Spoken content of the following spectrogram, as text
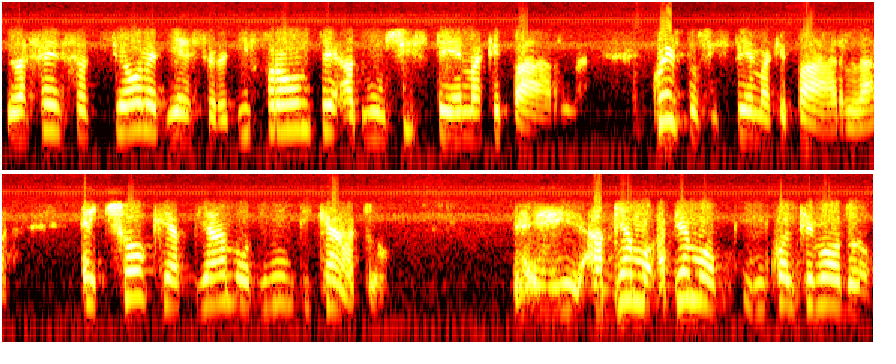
la sensazione di essere di fronte ad un sistema che parla. Questo sistema che parla è ciò che abbiamo dimenticato. Eh, abbiamo, abbiamo, in qualche modo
